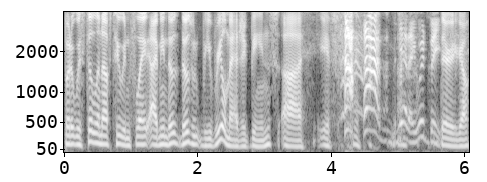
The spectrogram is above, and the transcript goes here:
But it was still enough to inflate. I mean, those those would be real magic beans. Uh, if yeah, they would be. there you go.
